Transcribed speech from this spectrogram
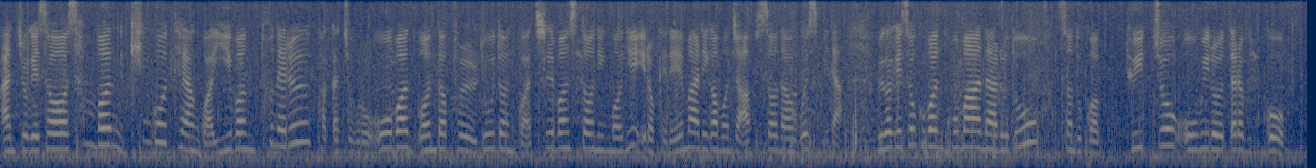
안쪽에서 3번 킹고 태양과 2번 토네르 바깥쪽으로 5번 원더풀 노던과 7번 스터닝 머니 이렇게 네 마리가 먼저 앞서 나오고 있습니다. 외곽에서 9번 고마나루도 선두권 뒤쪽 5위로 따라붙고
